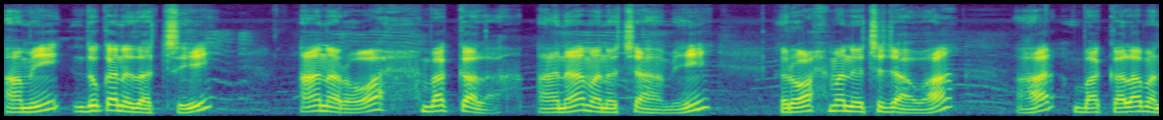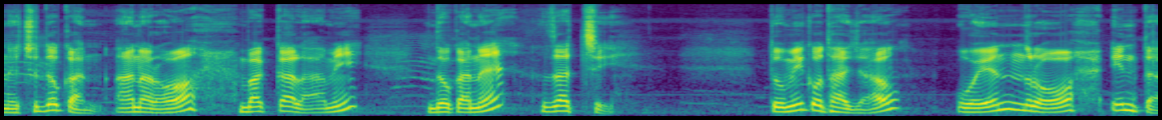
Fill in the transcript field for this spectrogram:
আমি দোকানে যাচ্ছি। আনা রহ বাক্কালা আনা মানে হচ্ছে আমি রহ মানে হচ্ছে যাওয়া আর বাক্কালা মানে হচ্ছে দোকান আনা রহ বাক্কালা আমি দোকানে যাচ্ছি তুমি কোথায় যাও ওয়েন রহ ইনতা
